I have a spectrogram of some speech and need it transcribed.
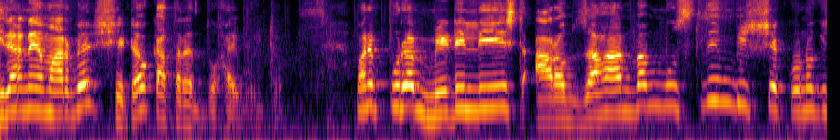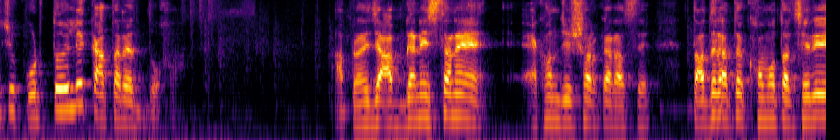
ইরানে মারবে, সেটাও কাতারের দোহায় বৈঠক। মানে পুরো মিডিল ইস্ট, আরব জাহান বা মুসলিম বিশ্বে কোনো কিছু করতে হইলে কাতারের দোহা। আপনার যে আফগানিস্তানে এখন যে সরকার আছে, তাদের হাতে ক্ষমতা ছেড়ে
